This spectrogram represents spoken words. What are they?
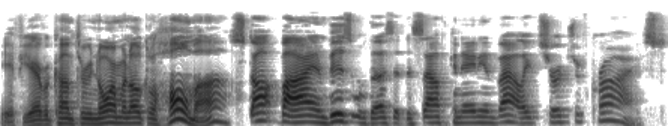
If you ever come through Norman, Oklahoma, stop by and visit with us at the South Canadian Valley Church of Christ.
